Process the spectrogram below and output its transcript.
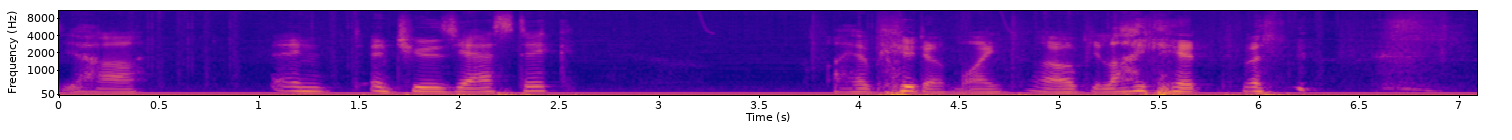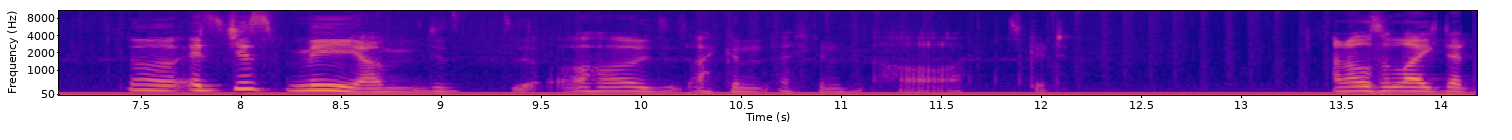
yeah enthusiastic I hope you don't mind. I hope you like it. But oh, it's just me. I'm just oh, I can I can oh, it's good. And I also like that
